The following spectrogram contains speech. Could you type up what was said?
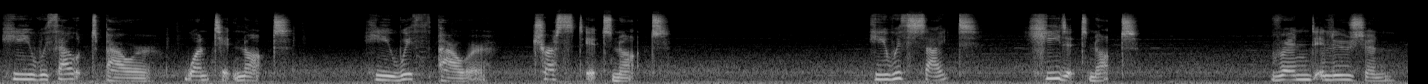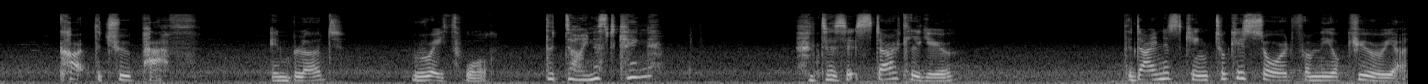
He without power, want it not. He with power, trust it not. He with sight, heed it not. Rend illusion, cut the true path. In blood, Raithwall. The Dynast King? Does it startle you? The Dynast King took his sword from the Occuria.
